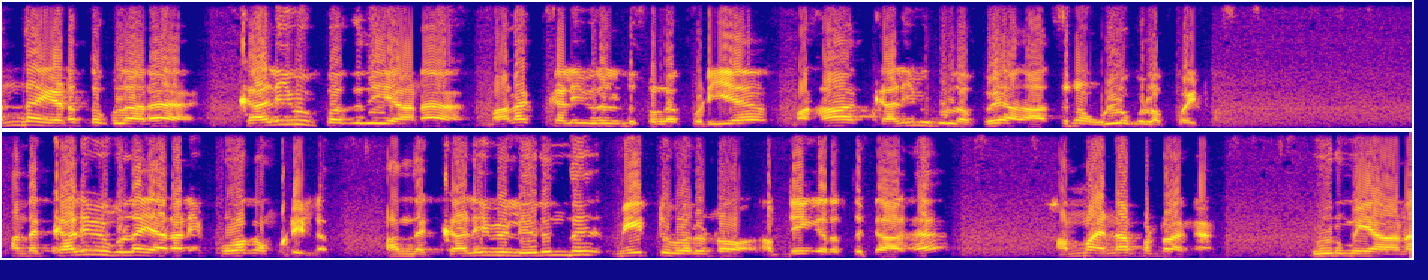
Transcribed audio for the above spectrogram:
அந்த இடத்துக்குள்ளார கழிவு பகுதியான மலக்கழிவுகள் என்று சொல்லக்கூடிய மகா கழிவுக்குள்ள போய் அந்த அசுரன் உள்ளுக்குள்ள போயிட்டோம் அந்த கழிவுக்குள்ள யாராலையும் போக முடியல. அந்த கழிவில் இருந்து மீட்டு வரணும் அப்படிங்கிறதுக்காக அம்மா என்ன பண்றாங்க? கூர்மையான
